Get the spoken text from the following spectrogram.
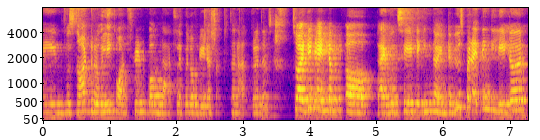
I was not really confident about that level of data structures and algorithms. So I did end up, uh, I would say, taking the interviews, but I think later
